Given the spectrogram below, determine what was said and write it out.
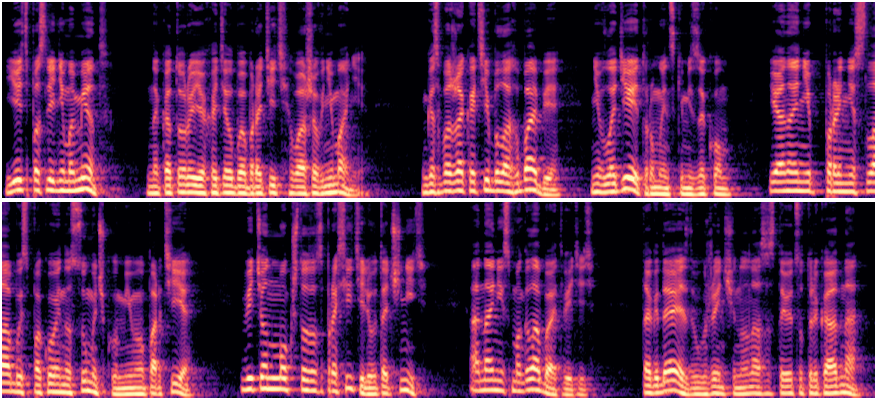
Есть последний момент, на который я хотел бы обратить ваше внимание. Госпожа Катиба Лахбаби не владеет румынским языком, и она не пронесла бы спокойно сумочку мимо портье, ведь он мог что-то спросить или уточнить. Она не смогла бы ответить. Тогда из двух женщин у нас остается только одна –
